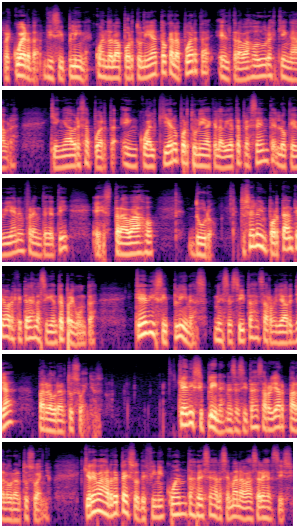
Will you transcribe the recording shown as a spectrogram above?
Recuerda, disciplina. Cuando la oportunidad toca la puerta, el trabajo duro es quien abra. Quien abre esa puerta. En cualquier oportunidad que la vida te presente, lo que viene enfrente de ti es trabajo duro. Entonces lo importante ahora es que te hagas la siguiente pregunta. ¿Qué disciplinas necesitas desarrollar ya para lograr tus sueños? ¿Qué disciplinas necesitas desarrollar para lograr tus sueños? ¿Quieres bajar de peso? Define cuántas veces a la semana vas a hacer ejercicio.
